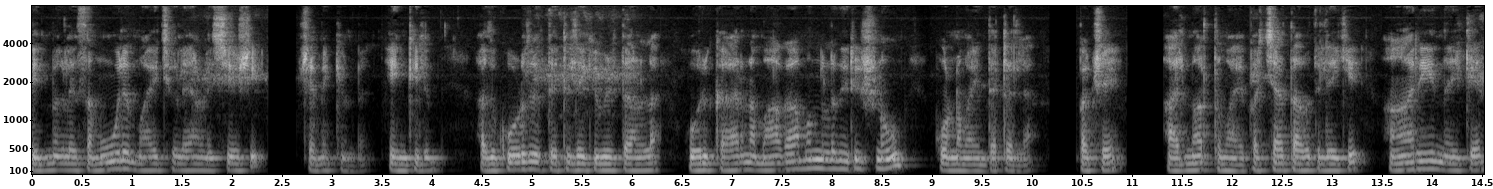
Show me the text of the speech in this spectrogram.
തിന്മകളെ സമൂലം മായച്ചു കളയാനുള്ള ശേഷി ക്ഷമയ്ക്കുണ്ട്. എങ്കിലും അത് കൂടുതൽ തെറ്റിലേക്ക് വീഴ്ത്താനുള്ള ഒരു കാരണമാകാമെന്നുള്ള നിരീക്ഷണവും പൂർണമായും തെറ്റല്ല. പക്ഷേ ആത്മാർത്ഥമായ പശ്ചാത്താപത്തിലേക്ക് ആരെയും നയിക്കാൻ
